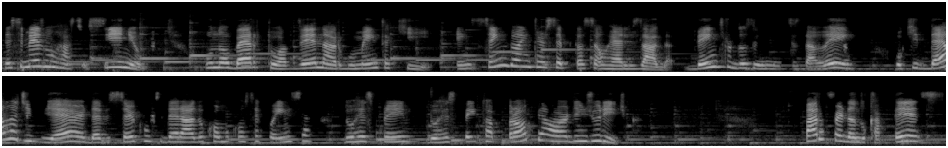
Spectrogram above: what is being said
Nesse mesmo raciocínio, o Norberto Avena argumenta que, em sendo a interceptação realizada dentro dos limites da lei, o que dela advier deve ser considerado como consequência do, respeito, do respeito à própria ordem jurídica. Para o Fernando Capês,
